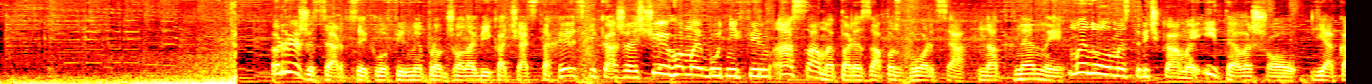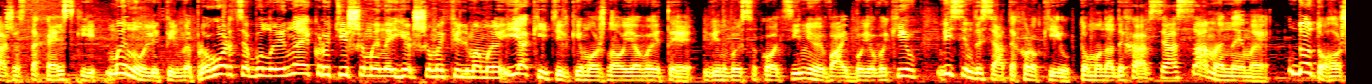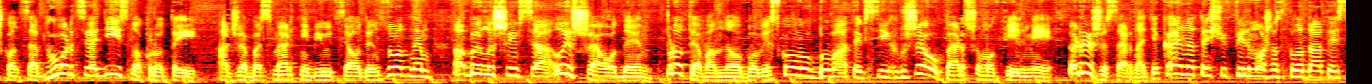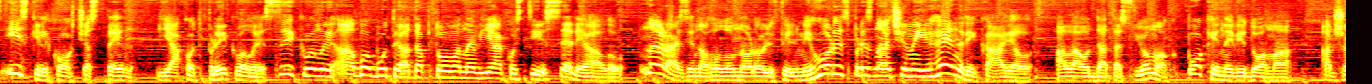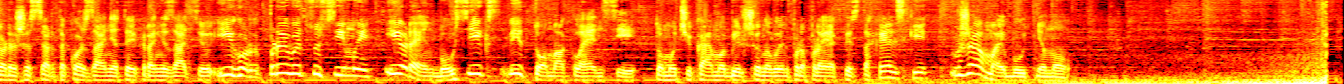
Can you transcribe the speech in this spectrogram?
Режисер циклу фільмів про Джона Віка Чать Стахельський каже, що його майбутній фільм, а саме перезапуск горця, натхнений минулими стрічками і телешоу. Як каже Стахельський, минулі фільми про горця були найкрутішими, найгіршими фільмами, які тільки можна уявити. Він високо оцінює вайб бойовиків 80-х років, тому надихався саме ними. До того ж, концепт горця дійсно крутий, адже безсмертні б'ються один з одним, аби лишився лише один. Проте вам не обов'язково вбивати всіх вже у першому фільмі. Режисер натякає на те, що фільм може складатись із кількох частин, як от приквели, сиквели або бути адаптоване в якості серіалу. Наразі на головну роль у фільмі Горець призначений Генрі Кавіл, але от дата зйомок поки невідома. Адже режисер також зайнятий екранізацією ігор Привид Сусіми і Rainbow Six від Тома Кленсі. Тому чекаємо більше новин про проекти Стахельські вже в майбутньому.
